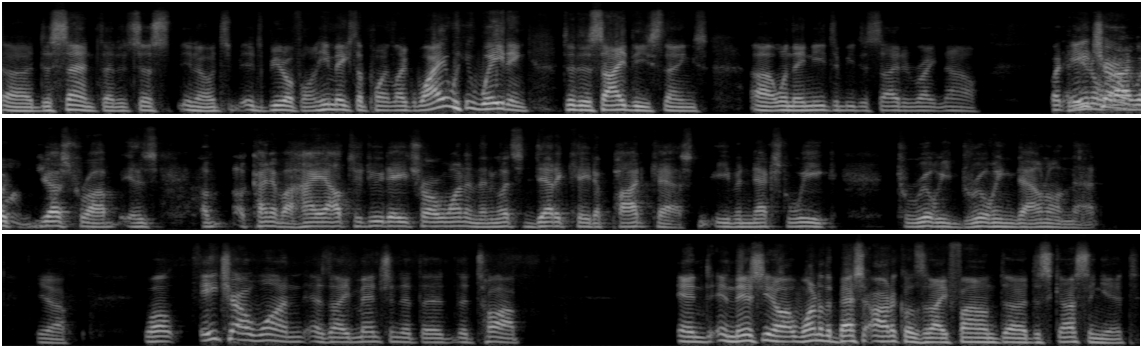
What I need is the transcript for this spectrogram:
uh, dissent that it's just you know it's it's beautiful, and he makes the point like why are we waiting to decide these things uh, when they need to be decided right now? But and HR I would suggest, Rob, is a, a kind of a high altitude HR one, and then let's dedicate a podcast even next week to really drilling down on that. Yeah, well, HR one, as I mentioned at the the top, and and there's you know one of the best articles that I found uh, discussing it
